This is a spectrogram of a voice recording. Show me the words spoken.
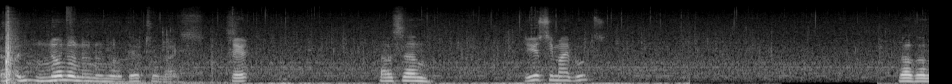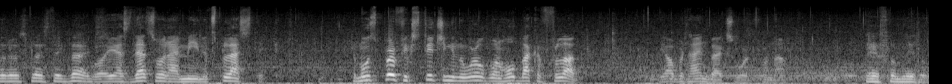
Uh, no, no, no, no, no, they're too nice. Here. How's um, Do you see my boots? not one of those plastic bags? Well, yes, that's what I mean. It's plastic. The most perfect stitching in the world won't hold back a flood. The Albert Heijn bags work for now. They're from Little.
